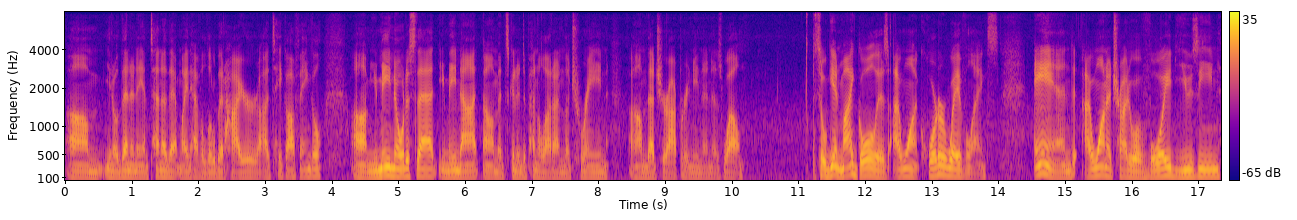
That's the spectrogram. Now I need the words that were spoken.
um, you know, than an antenna that might have a little bit higher uh, takeoff angle. Um, you may notice that, you may not. Um, it's going to depend a lot on the terrain um, that you're operating in as well. So again, my goal is I want quarter wavelengths, and I want to try to avoid using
